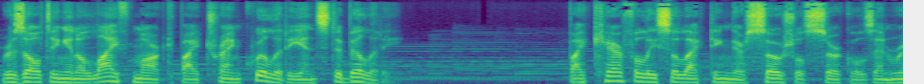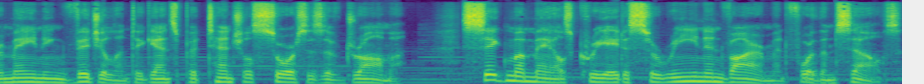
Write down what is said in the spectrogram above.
resulting in a life marked by tranquility and stability. By carefully selecting their social circles and remaining vigilant against potential sources of drama, Sigma males create a serene environment for themselves.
